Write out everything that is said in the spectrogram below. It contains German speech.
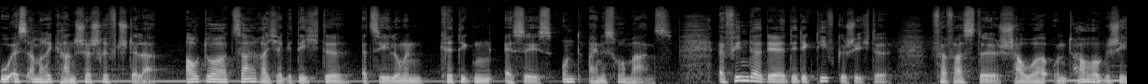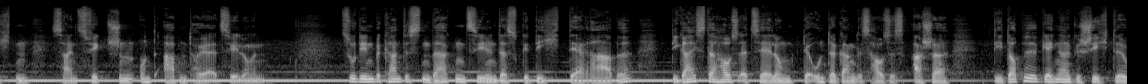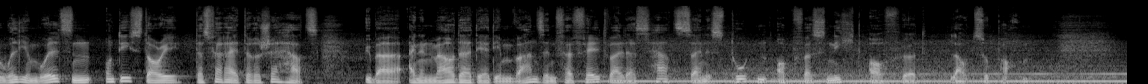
US-amerikanischer Schriftsteller, Autor zahlreicher Gedichte, Erzählungen, Kritiken, Essays und eines Romans. Erfinder der Detektivgeschichte, verfasste Schauer- und Horrorgeschichten, Science-Fiction und Abenteuererzählungen. Zu den bekanntesten Werken zählen das Gedicht Der Rabe, die Geisterhauserzählung Der Untergang des Hauses Ascher, die Doppelgängergeschichte William Wilson und die Story Das verräterische Herz über einen Mörder, der dem Wahnsinn verfällt, weil das Herz seines toten Opfers nicht aufhört, laut zu pochen.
